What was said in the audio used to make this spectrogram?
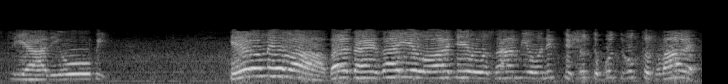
स्त्रियादियोपि। एवमेव, बस ऐसा ही वो अजय वो साम्य वो नित्य शुद्ध बुद्ध मुक्त स्वभाव है।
